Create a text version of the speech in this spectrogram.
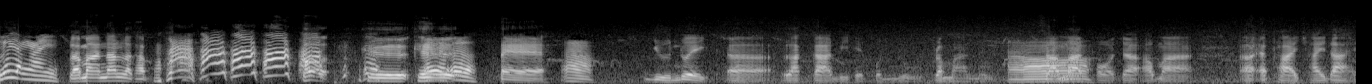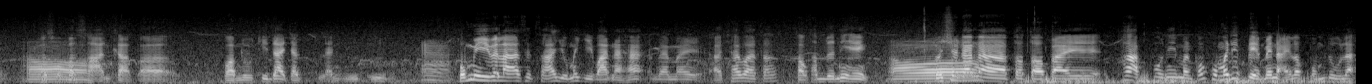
หรือยังไง ประมาณนั้นแหละครับ ก็คือคือเออเออ แต่อ่ายืนด้วยเอ่อหลักการมีเหตุผลอยู่ประมาณหนึ่ง อ๋อ สามารถพอจะเอามาแอพพลายใช้ได้ อ๋อ ผสมผสานกับเอ่อความรู้ที่ได้จากแหล่งอื่น อ่าๆผมมีเวลาศึกษาอยู่ไม่กี่วันนะฮะไม่ไม่อ่าใช้ว่าสักสองสามเดือนนี่เอง อ๋อเพราะฉะนั้นอะต่อต่อไปภาพพวกนี้มันก็คงไม่ได้เปลี่ยนไปไหนหรอกผมดูแล้ว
